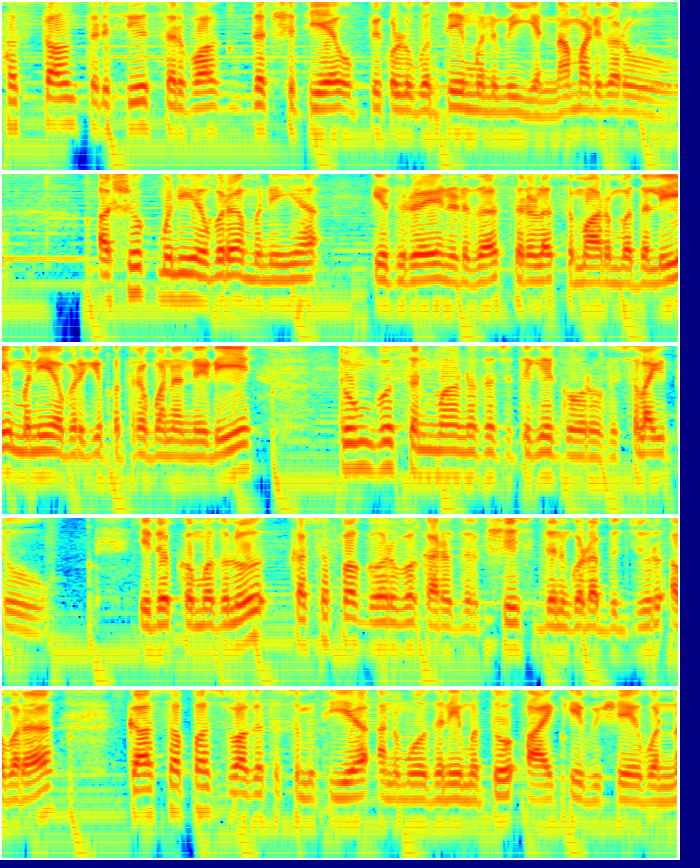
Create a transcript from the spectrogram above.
ಹಸ್ತಾಂತರಿಸಿ ಸರ್ವಾಧ್ಯಕ್ಷತೆಯ ಒಪ್ಪಿಕೊಳ್ಳುವಂತೆ ಮನವಿಯನ್ನ ಮಾಡಿದರು. ಅಶೋಕ್ ಮನಿ ಅವರ ಮನೆಯ ಎದುರೇ ನಡೆದ ಸರಳ ಸಮಾರಂಭದಲ್ಲಿ ಮನಿ ಅವರಿಗೆ ಪತ್ರವನ್ನು ನೀಡಿ ತುಂಬು ಸನ್ಮಾನದ ಜೊತೆಗೆ ಗೌರವಿಸಲಾಯಿತು. ಇದಕ್ಕೂ ಮೊದಲು ಕಸಪ ಗೌರವ ಕಾರ್ಯದರ್ಶಿ ಸಿದ್ದನಗೌಡ ಬಿಜ್ಜೂರ್ ಅವರ ಕಸಪ ಸ್ವಾಗತ ಸಮಿತಿಯ ಅನುಮೋದನೆ ಮತ್ತು ಆಯ್ಕೆ ವಿಷಯವನ್ನ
